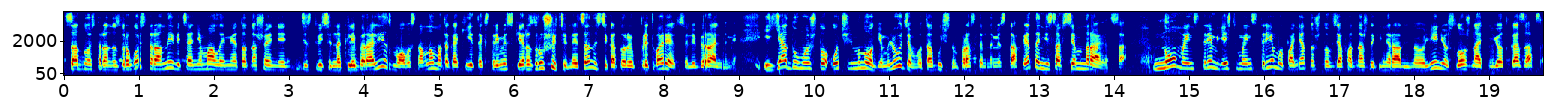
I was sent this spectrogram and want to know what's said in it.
С одной стороны. С другой стороны, ведь они мало имеют отношение действительно к либерализму, а в основном это какие-то экстремистские разрушительные ценности, которые притворяются либеральными. И я думаю, что очень многим людям, вот обычным простым на местах, это не совсем нравится. Но мейнстрим есть мейнстрим, и понятно, понятно, что взяв однажды генеральную линию, сложно от нее отказаться.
